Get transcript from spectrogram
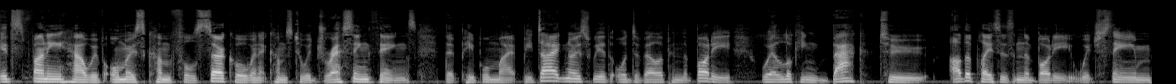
It's funny how we've almost come full circle when it comes to addressing things that people might be diagnosed with or develop in the body. We're looking back to other places in the body which seem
